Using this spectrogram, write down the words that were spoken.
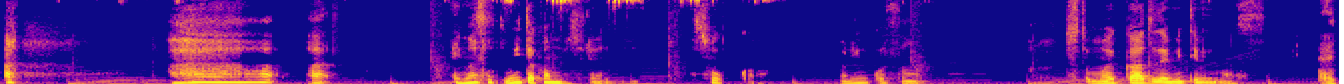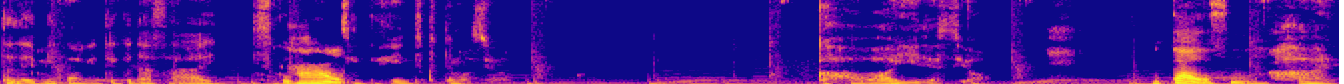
ああ、あ、今さっき見たかもしれない。そうか。マリンコさん。ちょっともう一回後で見てみます。後で見てあげてください。すごくはい作品作ってますよ。かわいいですよ。見たいですね。はい。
